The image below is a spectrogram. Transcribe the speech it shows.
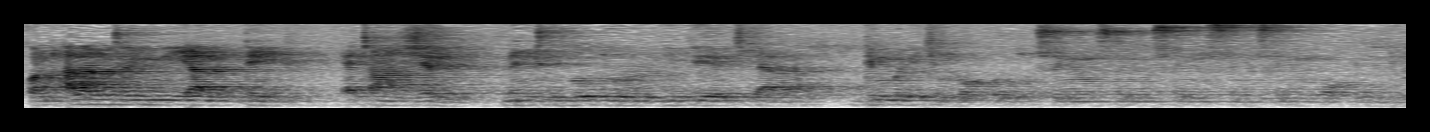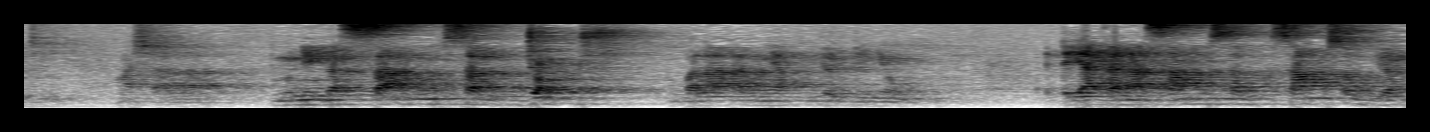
Kon alal jooju ñu yàlla dénk étant jeune nañ ci góorgóorlu liggéeyal ci yàlla dimbali ci mbokk suñu suñu suñu suñu suñu mbokk yu ci macha allah mu ni nga sàmm sa jot balaa ak ñàkk jot di ñëw te yaakaar naa sàmm sa sàmm sa jot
